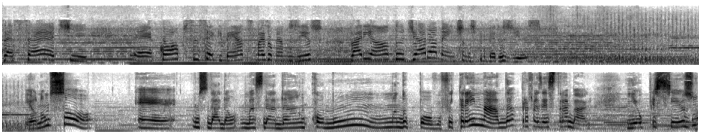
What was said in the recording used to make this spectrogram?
17 é, corpos e segmentos, mais ou menos isso, variando diariamente nos primeiros dias. Eu não sou é, um cidadão, uma cidadã comum, uma do povo. Eu fui treinada para fazer esse trabalho. E eu preciso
